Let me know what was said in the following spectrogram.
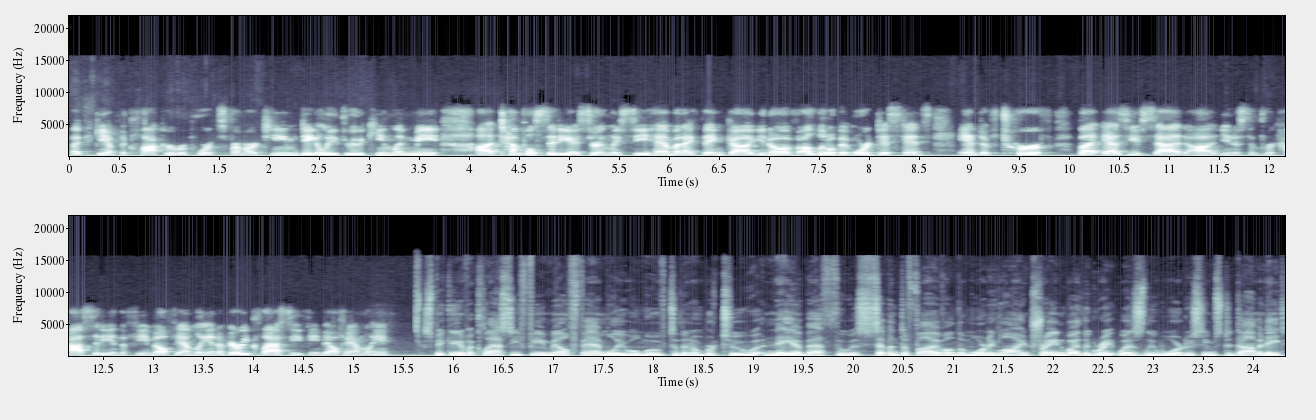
by picking up the Clocker reports from our team daily through the Keeneland meet. Uh, Temple City, I certainly see him, and I think, uh, you know, of a little bit more distance and of turf. But as you said, uh, you know, some precocity in the female family and a very classy female family. Speaking of a classy female family, we'll move to the number two, Beth, who is 7 to 5 on the morning line, trained by the great Wesley Ward, who seems to dominate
